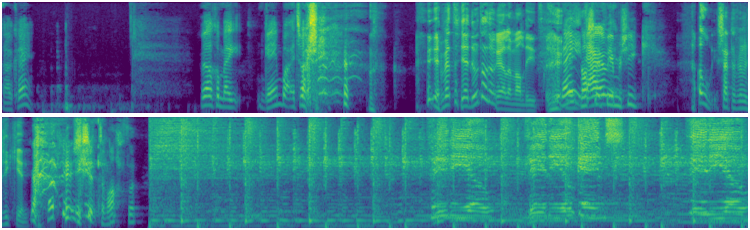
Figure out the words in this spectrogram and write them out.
Oké. Welkom bij was... jij, bent, jij doet dat ook helemaal niet. Nee, Ik was daar... weer muziek. Oh, ik start even een muziekje in. ik zit te wachten. Video, video games. Video,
